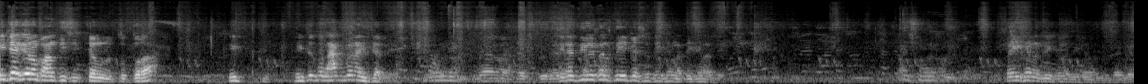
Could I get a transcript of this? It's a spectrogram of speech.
এইটা কেন বান্তি সিস্টেম তোরা? এটা তো লাগবে না হিসাবে এটা দিলে তাহলে তুই পেশা দেখে না দেখে না দেখে এইখানে দেখে না দেখে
